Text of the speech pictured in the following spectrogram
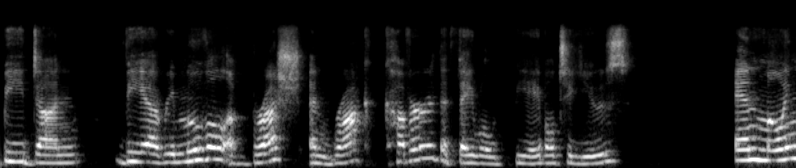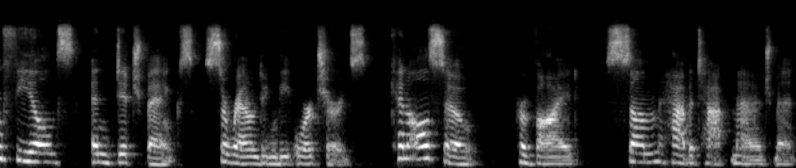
be done via removal of brush and rock cover that they will be able to use and mowing fields and ditch banks surrounding the orchards can also provide some habitat management.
